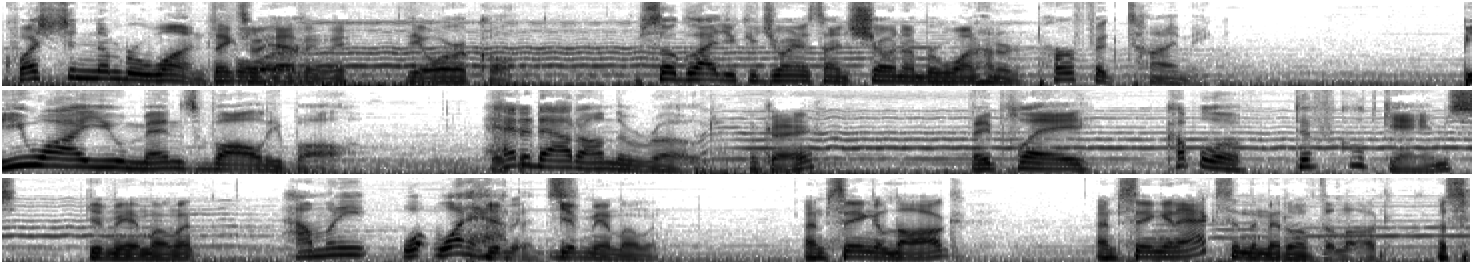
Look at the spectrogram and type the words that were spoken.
Question number one. Thanks for for having me. The Oracle. I'm so glad you could join us on show number 100. Perfect timing. BYU men's volleyball headed out on the road. Okay. They play a couple of difficult games. Give me a moment. How many? What what Give me, happens? give me a moment. I'm seeing a log. I'm seeing an axe in the middle of the log. A, s-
